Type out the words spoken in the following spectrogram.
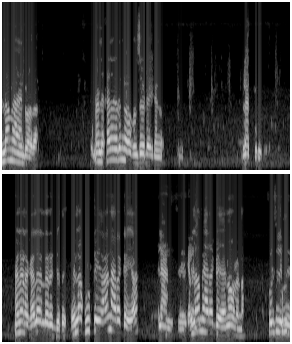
எல்லாமே ஆயிரம் ரூபா தான். நல்ல கலர் எடுங்க ஷர்ட் ஐட்டங்க பிளாக் நல்ல நல்ல கலர்ல இருக்குது. எல்லாம் ஃபுல் கை தானே அரக்கையா எல்லாம் எல்லாமே அரக்கையா என்ன இல்லைண்ணா ஃபுல் ஃபுல்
